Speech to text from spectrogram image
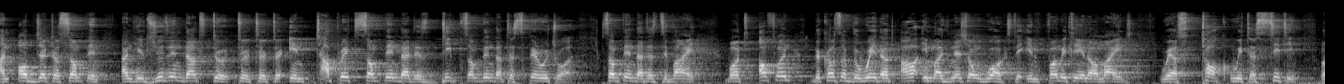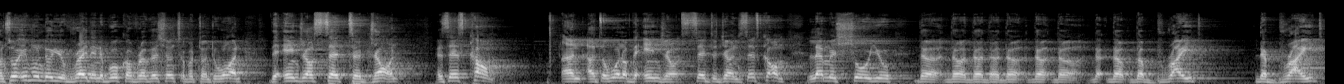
an object or something, and he's using that to, to, to, to interpret something that is deep, something that is spiritual, something that is divine. But often, because of the way that our imagination works, the infirmity in our mind, we are stuck with a city. And so, even though you've read in the book of Revelation, chapter 21, the angel said to John, It says, Come and as one of the angels said to John, he says, Come, let me show you the the the the the the, the, the, the bride, the bride,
